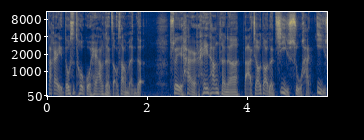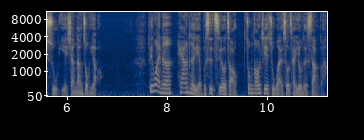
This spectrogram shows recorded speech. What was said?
大概也都是透过 headhunter 找上门的，所以和 headhunter 呢打交道的技术和艺术也相当重要。另外呢，Headhunter 也不是只有找中高阶主管的时候才用得上啊。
